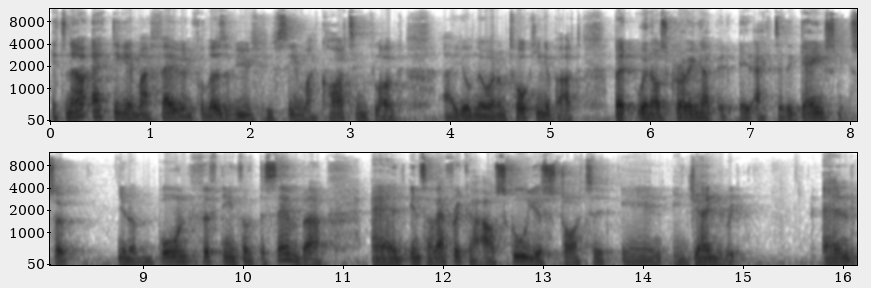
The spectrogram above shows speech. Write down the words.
it's now acting in my favor. And for those of you who've seen my karting vlog, uh, you'll know what I'm talking about. But when I was growing up, it, it acted against me. So you know, born 15th of December, and in South Africa, our school year started in, in January. And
